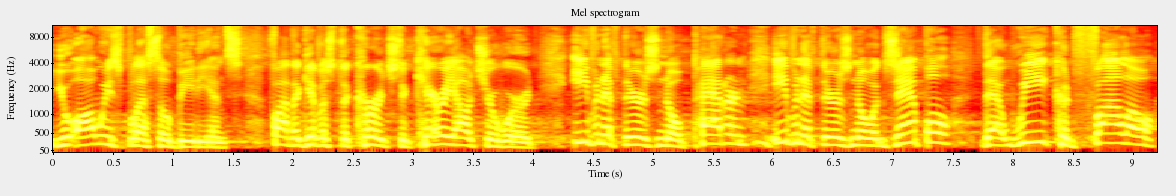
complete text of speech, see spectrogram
you always bless obedience. Father, give us the courage to carry out your word, even if there's no pattern, even if there's no example that we could follow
